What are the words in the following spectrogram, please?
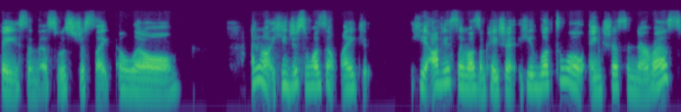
face in this was just like a little i don't know he just wasn't like he obviously wasn't patient. He looked a little anxious and nervous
